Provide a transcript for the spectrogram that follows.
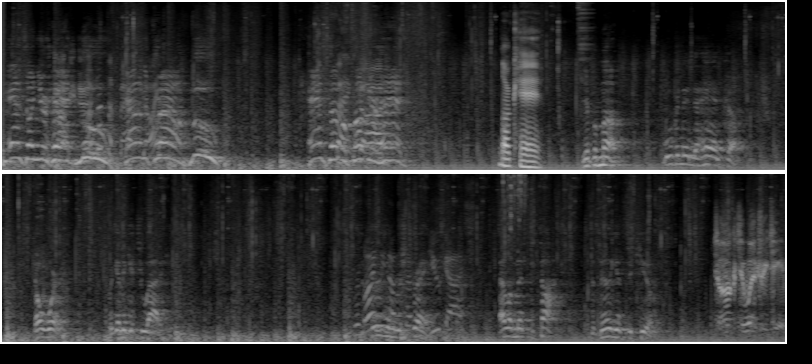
Hands on your head! Move! Down on the ground! Move! Hands up above your head! Okay. Zip him up. Moving into handcuffs. Don't worry. We're gonna get you out of here. Reminding Civilian us of restraint. you guys. Element to top. Civilian secure. Talk to entry team.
